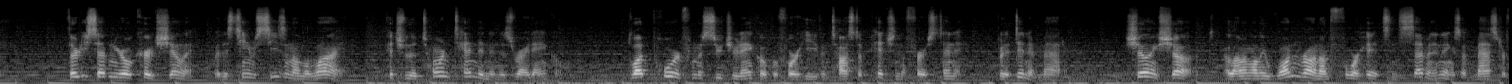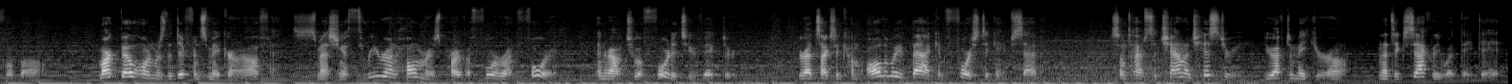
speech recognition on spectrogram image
37-year-old Curt Schilling, with his team's season on the line, pitched with a torn tendon in his right ankle. Blood poured from the sutured ankle before he even tossed a pitch in the first inning, but it didn't matter. Schilling shoved, allowing only one run on four hits in seven innings of masterful ball. Mark Bellhorn was the difference maker on offense, smashing a three-run homer as part of a four-run fourth en route to a 4-2 victory. The Red Sox had come all the way back and forced to Game 7. Sometimes to challenge history, you have to make your own, and that's exactly what they did.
